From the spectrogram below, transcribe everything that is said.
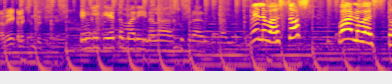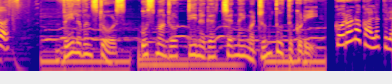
நிறைய கலெக்ஷன் இருக்குங்க எங்களுக்கு ஏற்ற மாதிரி நல்லா சூப்பராக இருக்குது எல்லாமே. Velvestos, Velvestos. Velavan stores Usman road T Nagar Chennai மற்றும் தூத்துக்குடி. கொரோனா காலத்துல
